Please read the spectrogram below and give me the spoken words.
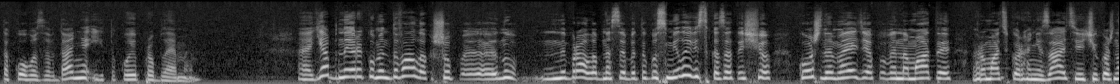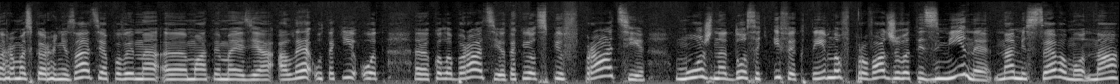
такого завдання і такої проблеми. Е, Я б не рекомендувала, щоб е, ну не брала б на себе таку сміливість сказати, що кожна медіа повинна мати громадську організацію, чи кожна громадська організація повинна е, мати медіа. Але у такій от колаборації, у такій от співпраці можна досить ефективно впроваджувати зміни на місцевому, на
